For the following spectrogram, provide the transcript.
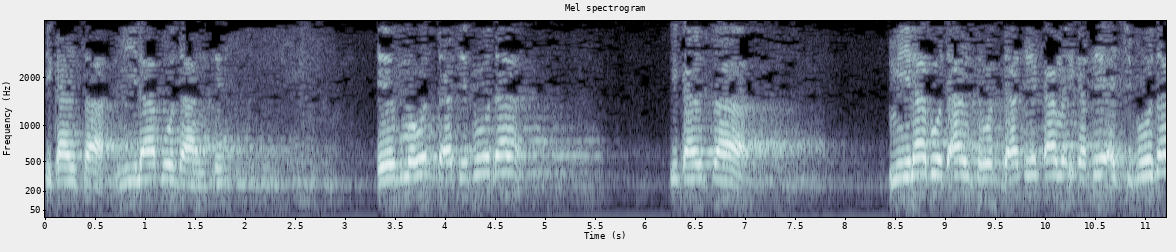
dhiqaansa miilaa booda aanse eeguma wadda'ate booda dhiqaansa miilaa booda aanse wadda'atee qaama dhiqatee achi booda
